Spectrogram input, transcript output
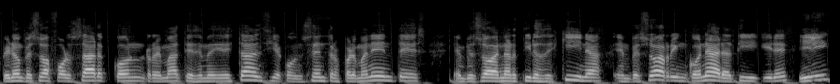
pero empezó a forzar con remates de media distancia, con centros permanentes, empezó a ganar tiros de esquina, empezó a rinconar a Tigre y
